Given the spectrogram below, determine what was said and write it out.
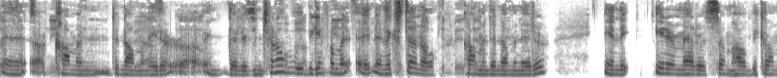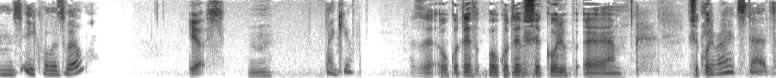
uh, a, a common denominator uh, in, that is internal. We begin from a, an external common denominator, and the inner matter somehow becomes equal as well. Yes. Mm. Thank you. He writes that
